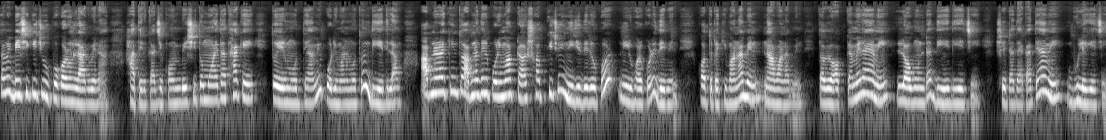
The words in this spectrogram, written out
তবে বেশি কিছু উপকরণ লাগবে না। হাতের কাজে কম বেশি তো ময়দা থাকেই, তো এর মধ্যে আমি পরিমাণ মতন দিয়ে দিলাম। আপনারা কিন্তু আপনাদের পরিমাপটা সব কিছুই নিজেদের ওপর নির্ভর করে দেবেন, কতটা কি বানাবেন, না বানাবেন। তবে অফ ক্যামেরায় আমি লবণটা দিয়ে দিয়েছি, সেটা দেখাতে আমি ভুলে গেছি।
